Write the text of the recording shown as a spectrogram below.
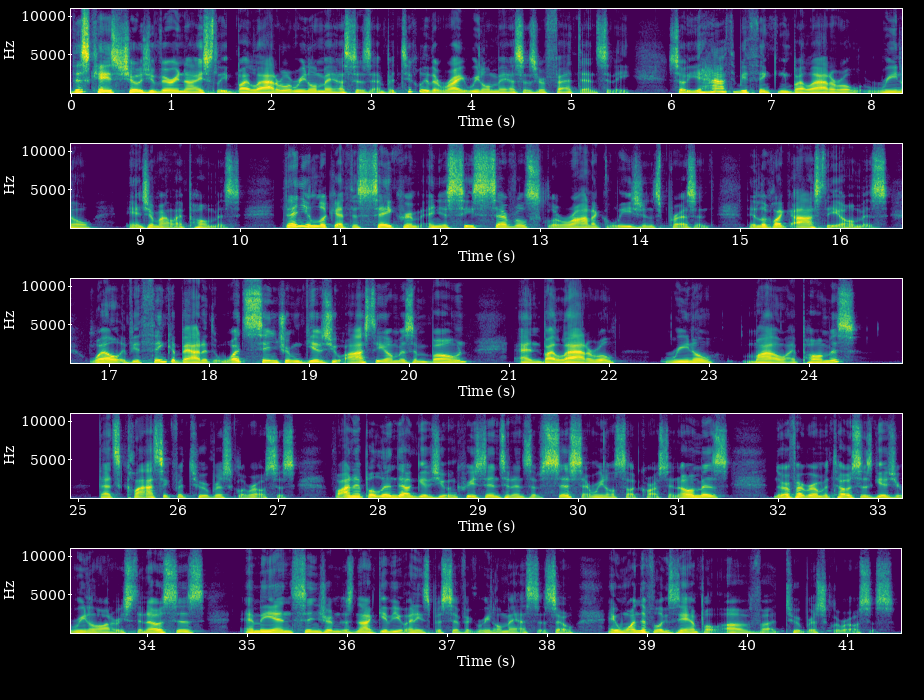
This case shows you very nicely bilateral renal masses, and particularly the right renal masses or fat density. So you have to be thinking bilateral renal angiomyolipomas. Then you look at the sacrum and you see several sclerotic lesions present. They look like osteomas. Well, if you think about it, what syndrome gives you osteomas in bone and bilateral renal myolipomas? That's classic for tuberous sclerosis. Von Hippel-Lindau gives you increased incidence of cysts and renal cell carcinomas. Neurofibromatosis gives you renal artery stenosis. MEN syndrome does not give you any specific renal masses. So, a wonderful example of uh, tuberous sclerosis.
